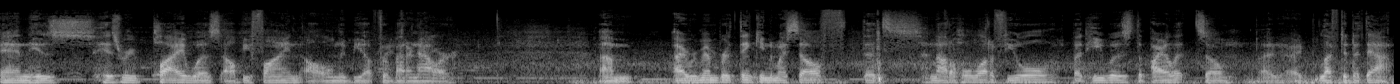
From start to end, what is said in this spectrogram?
And his his reply was, "I'll be fine. I'll only be up for about an hour." Um, I remember thinking to myself, "That's not a whole lot of fuel," but he was the pilot, so I, I left it at that.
